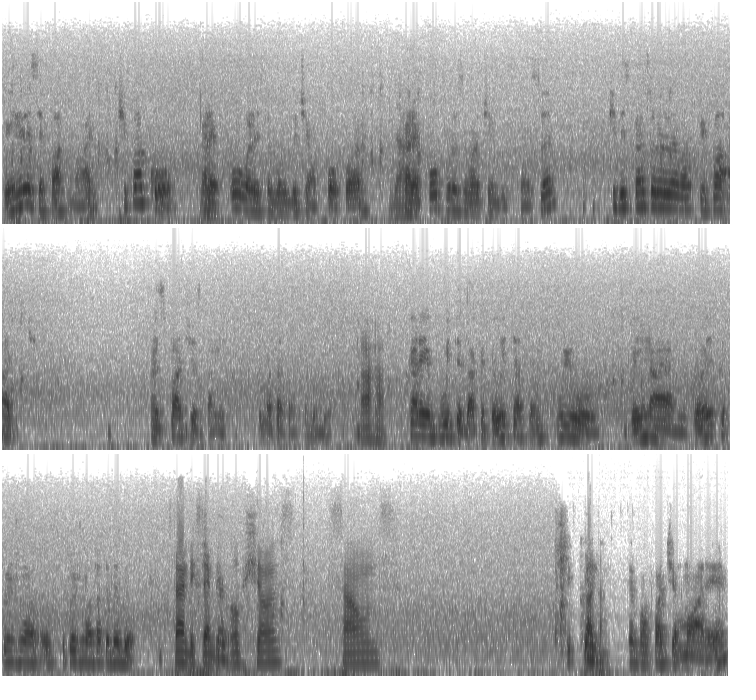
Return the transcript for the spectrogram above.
Găinile se fac mari și fac ouă, care ouăle se vor duce în hopper, Da. care hopperul se va duce în dispenser și dispenserul le va scuipa aici. În spațiul ăsta mic, jumătatea asta de bloc. Aha. Care e, uite, dacă te uiți atent, puiul găina aia mică e cât, un jumă, cât o jumătate de bloc. Stai un pic, stai un pic. Options, sounds. Și când Gata. se va face mare,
